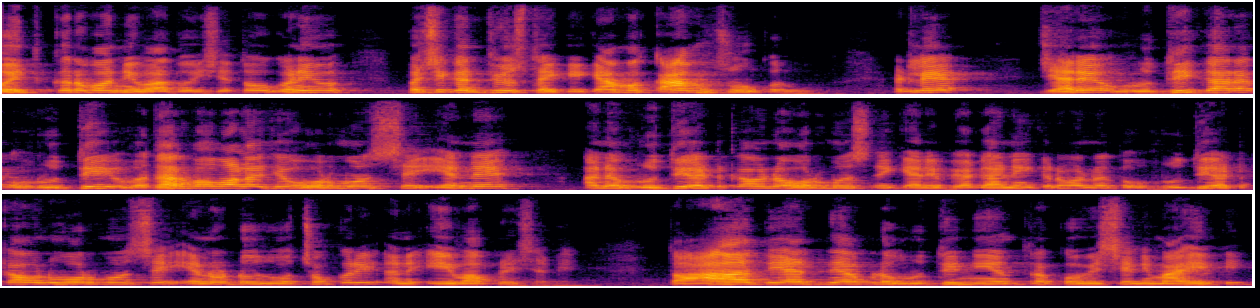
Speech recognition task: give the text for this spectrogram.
વૈધ કરવાની વાત હોય છે, તો ઘણી પછી કન્ફ્યુઝ થાય કે કે આમાં કામ શું કરવું? એટલે જ્યારે વૃદ્ધિકારક વૃદ્ધિ વધારવા વાળા જે હોર્મોન્સ છે, એને અને વૃદ્ધિ અટકાવવાના હોર્મોન્સને ક્યારે ભેગા નહીં કરવાના, તો વૃદ્ધિ અટકાવવાનું હોર્મોન્સ છે, એનો ડોઝ ઓછો કરી અને એ વાપરી શકે. તો આ હતી આજની આપણે વૃદ્ધિ નિયંત્રકો વિશેની માહિતી.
